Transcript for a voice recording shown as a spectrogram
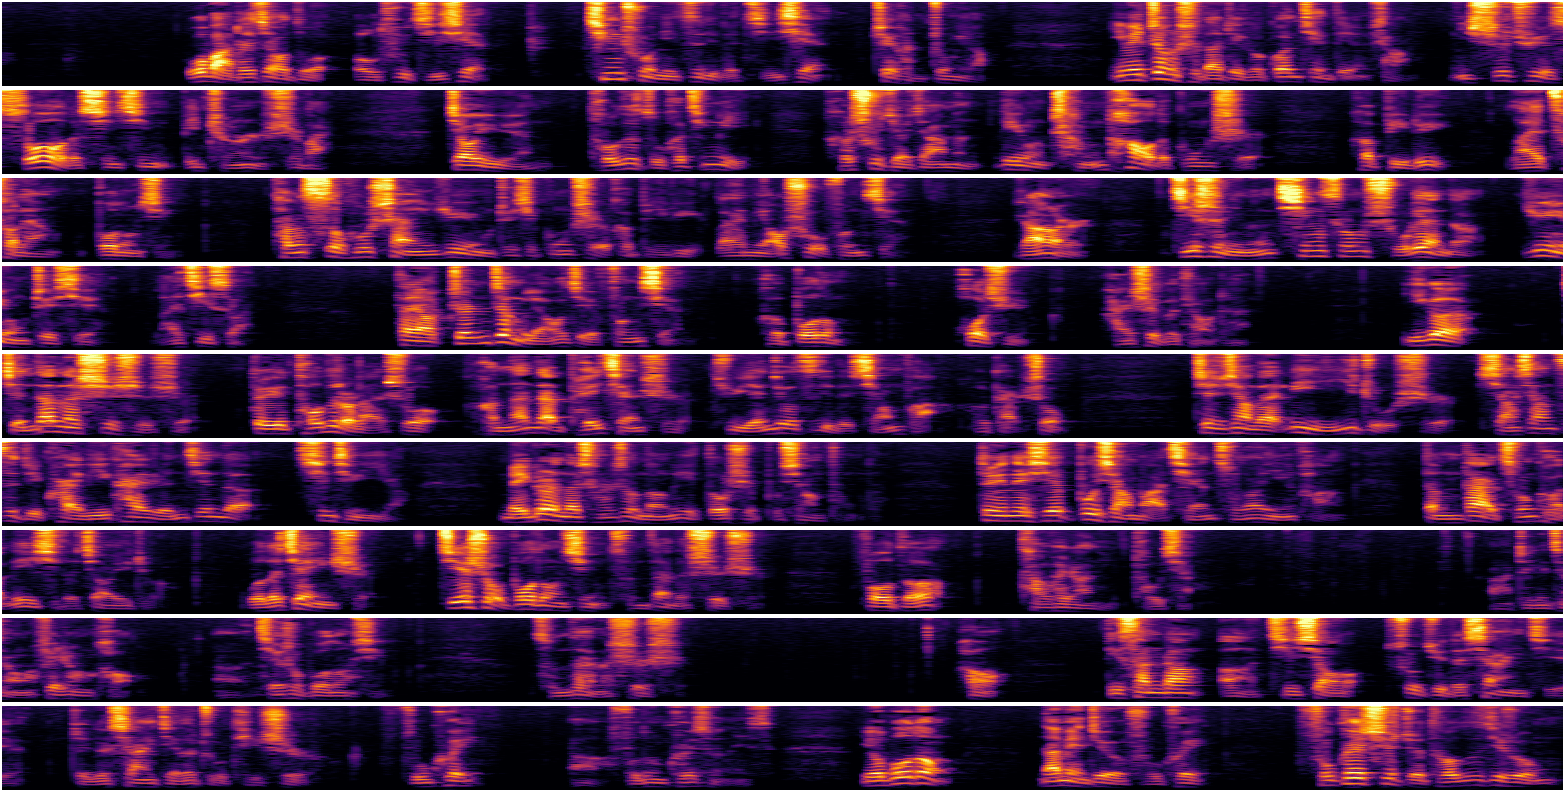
我把这叫做呕吐极限。清楚你自己的极限，这很重要，因为正是在这个关键点上，你失去所有的信心并承认失败。交易员、投资组合经理和数学家们利用成套的公式和比率来测量波动性，他们似乎善于运用这些公式和比率来描述风险。然而，即使你能轻松熟练地运用这些来计算，但要真正了解风险和波动，或许还是个挑战。一个简单的事实是，对于投资者来说，很难在赔钱时去研究自己的想法和感受。这就像在立遗嘱时想象自己快离开人间的心情一样。每个人的承受能力都是不相同的。对于那些不想把钱存到银行，等待存款利息的交易者，我的建议是接受波动性存在的事实，否则它会让你投降。啊，这个讲的非常好啊，接受波动性。存在的事实。好，第三章啊，绩效数据的下一节，这个下一节的主题是浮亏啊，浮动亏损的意思。有波动，难免就有浮亏。浮亏是指投资技术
